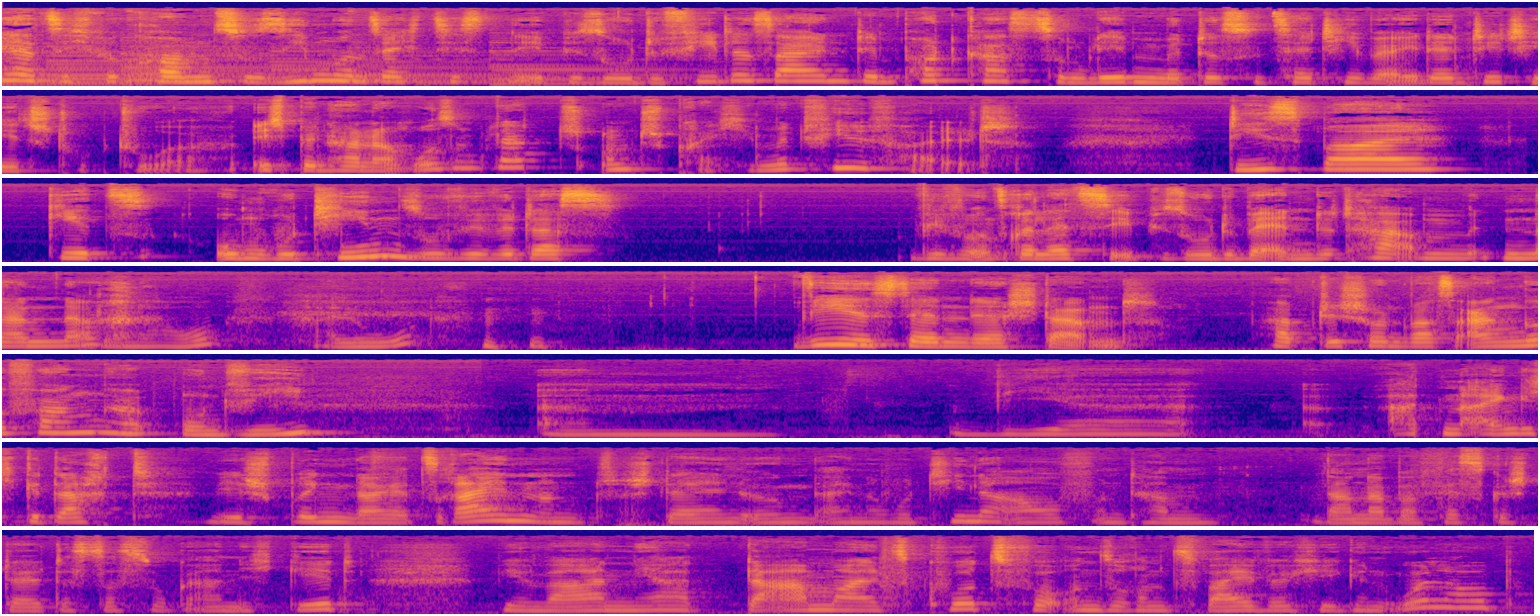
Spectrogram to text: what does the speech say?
herzlich willkommen zur 67. Episode Viele Sein, dem Podcast zum Leben mit dissoziativer Identitätsstruktur. Ich bin Hanna Rosenblatt und spreche mit Vielfalt. Diesmal geht es um Routinen, so wie wir das, wie wir unsere letzte Episode beendet haben miteinander. Genau. Hallo. Wie ist denn der Stand? Habt ihr schon was angefangen und wie? Ähm, wir hatten eigentlich gedacht, wir springen da jetzt rein und stellen irgendeine Routine auf und haben dann aber festgestellt, dass das so gar nicht geht. Wir waren ja damals kurz vor unserem zweiwöchigen Urlaub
